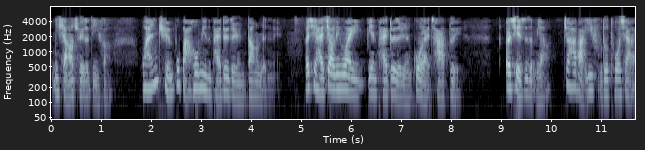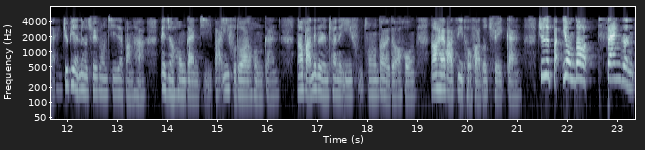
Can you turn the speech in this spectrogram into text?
你想要吹的地方。完全不把后面的排队的人当人呢，而且还叫另外一边排队的人过来插队，而且是怎么样？叫他把衣服都脱下来，就变成那个吹风机在帮他变成烘干机，把衣服都要烘干，然后把那个人穿的衣服从头到尾都要烘，然后还要把自己头发都吹干，就是把用到三个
